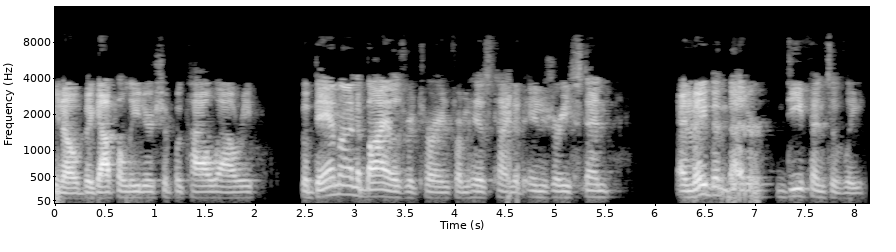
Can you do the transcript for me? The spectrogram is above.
You know, they got the leadership with Kyle Lowry. But Bam Adebayo's returned from his kind of injury stint, and they've been better defensively.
